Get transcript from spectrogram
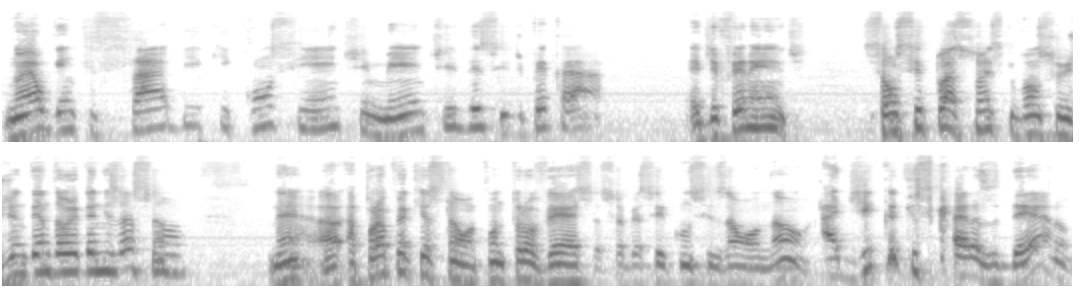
Não é alguém que sabe que conscientemente decide pecar. É diferente. São situações que vão surgindo dentro da organização. né? A, a, própria questão, a controvérsia sobre a circuncisão ou não, a dica que os caras deram,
